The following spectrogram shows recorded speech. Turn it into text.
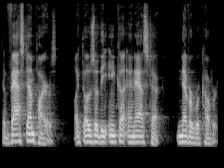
to vast empires like those of the Inca and Aztec, never recovered.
